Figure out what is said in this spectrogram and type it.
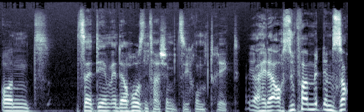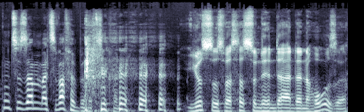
und seitdem in der Hosentasche mit sich rumträgt. Ja, hätte er auch super mit einem Socken zusammen als Waffe benutzen können. Justus, was hast du denn da in deiner Hose?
